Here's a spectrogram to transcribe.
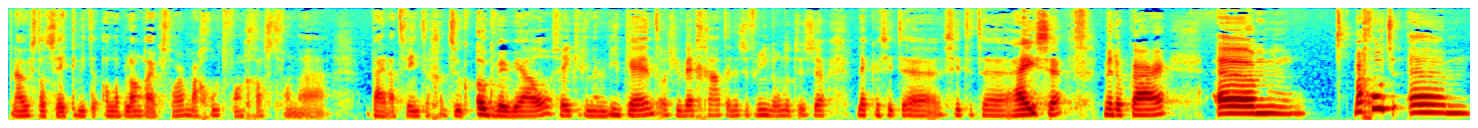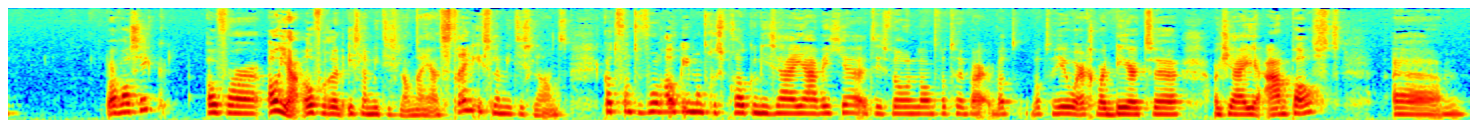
nou is dat zeker niet het allerbelangrijkste hoor. Maar goed, voor een gast van uh, bijna twintig natuurlijk ook weer wel. Zeker in een weekend als je weggaat en zijn vrienden ondertussen lekker zitten, zitten te hijsen met elkaar. Um, maar goed, um, waar was ik? Over, oh ja, over een islamitisch land. Nou ja, een streng islamitisch land. Ik had van tevoren ook iemand gesproken die zei: Ja, weet je, het is wel een land wat, eh, wat, wat heel erg waardeert uh, als jij je aanpast um,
